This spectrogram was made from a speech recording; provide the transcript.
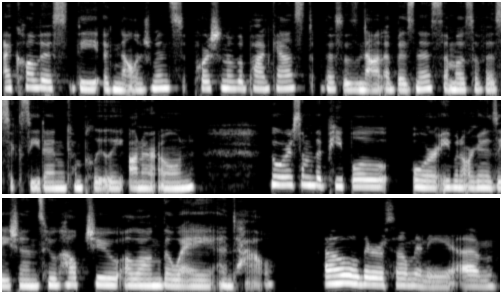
I call this the acknowledgments portion of the podcast. This is not a business that most of us succeed in completely on our own. Who are some of the people or even organizations who helped you along the way and how? Oh, there are so many. Um,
